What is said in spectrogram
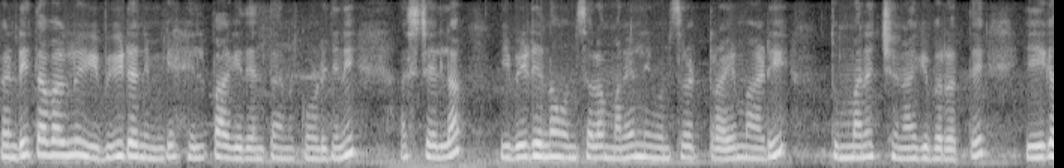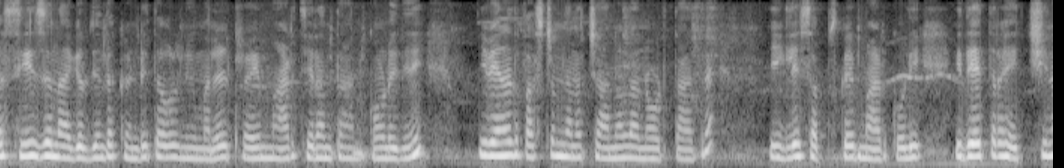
ಖಂಡಿತವಾಗ್ಲೂ ಈ ವಿಡಿಯೋ ನಿಮಗೆ ಹೆಲ್ಪ್ ಆಗಿದೆ ಅಂತ ಅಂದ್ಕೊಂಡಿದ್ದೀನಿ ಅಷ್ಟೇ ಅಲ್ಲ, ಈ ವಿಡಿಯೋನ ಒಂದು ಸಲ ಮನೇಲಿ ನೀವು ಒಂದು ಸಲ ಟ್ರೈ ಮಾಡಿ ತುಂಬಾ ಚೆನ್ನಾಗಿ ಬರುತ್ತೆ. ಈಗ ಸೀಸನ್ ಆಗಿರೋದ್ರಿಂದ ಖಂಡಿತವಾಗ್ಲೂ ನೀವು ಮನೇಲಿ ಟ್ರೈ ಮಾಡ್ತೀರಂತ ಅಂದ್ಕೊಂಡಿದ್ದೀನಿ ನೀವೇನಾದರೂ ಫಸ್ಟ್ ಟೈಮ್ ನನ್ನ ಚಾನಲ್ನ ನೋಡ್ತಾ ಇದ್ದರೆ ಈಗಲೇ ಸಬ್ಸ್ಕ್ರೈಬ್ ಮಾಡ್ಕೊಳ್ಳಿ. ಇದೇ ಥರ ಹೆಚ್ಚಿನ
